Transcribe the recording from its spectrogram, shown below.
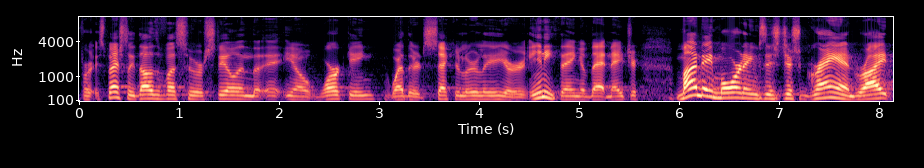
For especially those of us who are still in the, you know, working, whether it's secularly or anything of that nature. Monday mornings is just grand, right?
